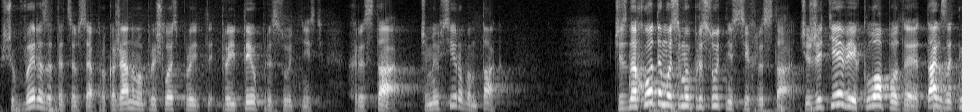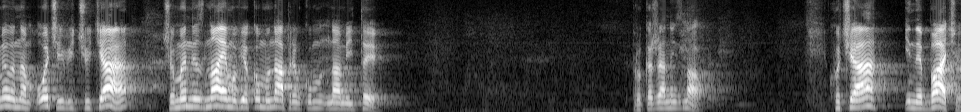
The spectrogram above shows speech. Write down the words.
Щоб виразити це все, прокаженому прийшлось прийти в присутність Христа. Чи ми всі робимо так? Чи знаходимося ми в присутності Христа? Чи життєві клопоти так затьмили нам очі відчуття, що ми не знаємо, в якому напрямку нам йти? Прокажений знав. Хоча і не бачив,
